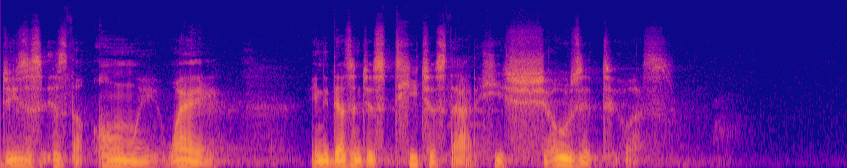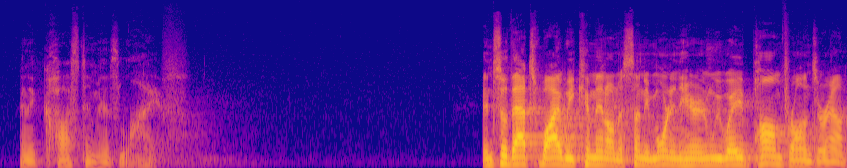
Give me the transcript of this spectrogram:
Jesus is the only way. And he doesn't just teach us that, he shows it to us. And it cost him his life. And so that's why we come in on a Sunday morning here and we wave palm fronds around,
